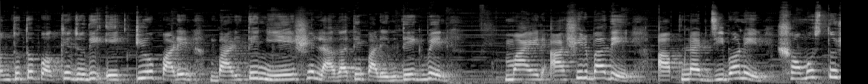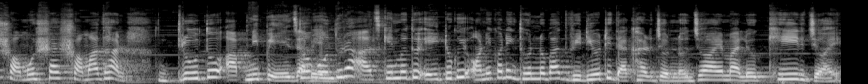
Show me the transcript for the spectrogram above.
অন্তত পক্ষে যদি একটিও পারেন বাড়িতে নিয়ে এসে লাগাতে পারেন। দেখবেন মায়ের আশীর্বাদে আপনার জীবনের সমস্ত সমস্যার সমাধান দ্রুত আপনি পেয়ে যাবেন। বন্ধুরা আজকের মতো এইটুকুই। অনেক অনেক ধন্যবাদ ভিডিওটি দেখার জন্য। জয় মা লক্ষ্মীর জয়।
